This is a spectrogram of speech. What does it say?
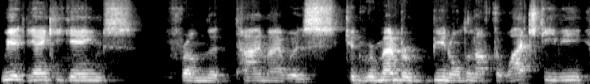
we had Yankee games from the time I was could remember being old enough to watch TV.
